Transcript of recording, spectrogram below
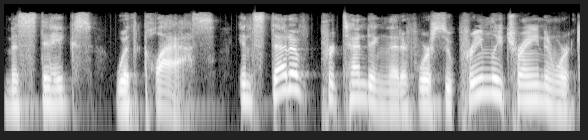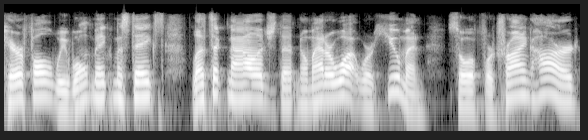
mistakes with class. Instead of pretending that if we're supremely trained and we're careful, we won't make mistakes, let's acknowledge that no matter what, we're human. So if we're trying hard,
